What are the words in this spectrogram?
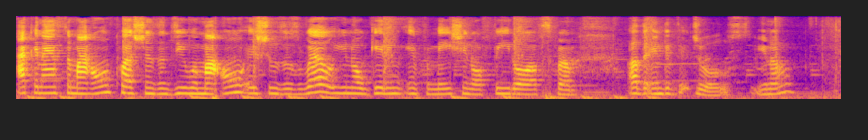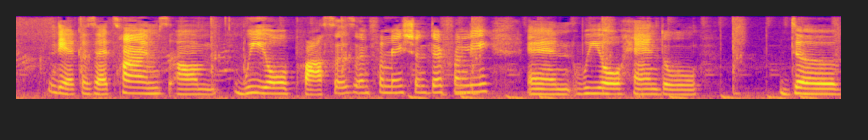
i can answer my own questions and deal with my own issues as well you know getting information or feed offs from other individuals you know? Yeah, because at times um, we all process information differently mm-hmm. and we all handle the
